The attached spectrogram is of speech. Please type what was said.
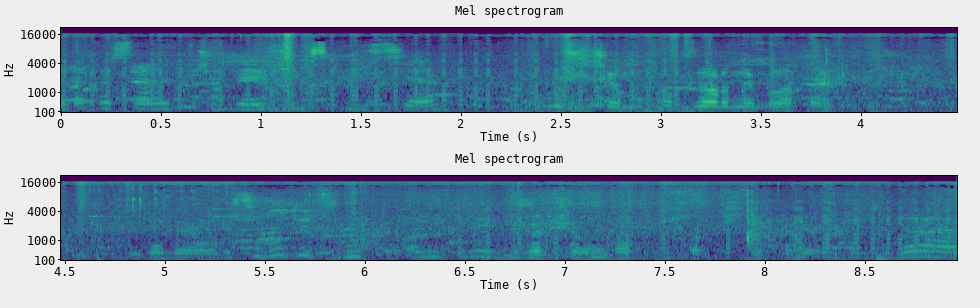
Это такая самая экскурсия. Лучше, чем обзорный был. Если вот эти не- не вообще, он Да.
